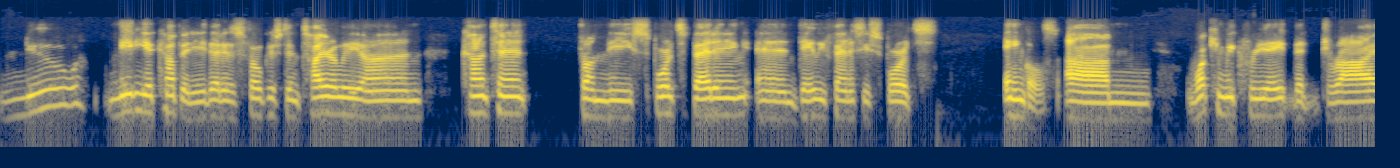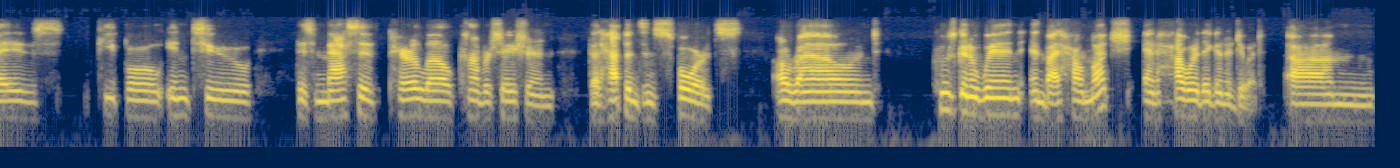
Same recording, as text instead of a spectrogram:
new media company that is focused entirely on content from the sports betting and daily fantasy sports angles. Um, what can we create that drives people into this massive parallel conversation that happens in sports around who's going to win and by how much and how are they going to do it? Um,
